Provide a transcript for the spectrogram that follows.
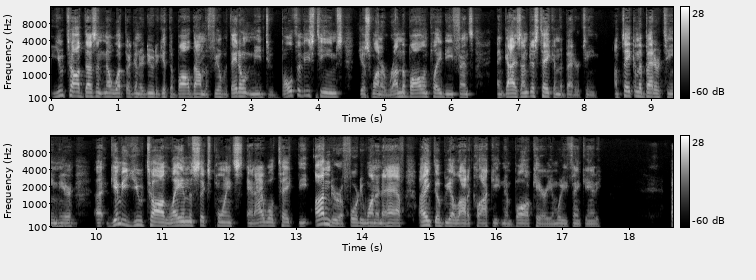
Utah doesn't know what they're going to do to get the ball down the field, but they don't need to. Both of these teams just want to run the ball and play defense. And guys, I'm just taking the better team. I'm taking the better team here. Uh, give me Utah laying the six points, and I will take the under of 41 and a half. I think there'll be a lot of clock eating and ball carrying. What do you think, Andy? Uh,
